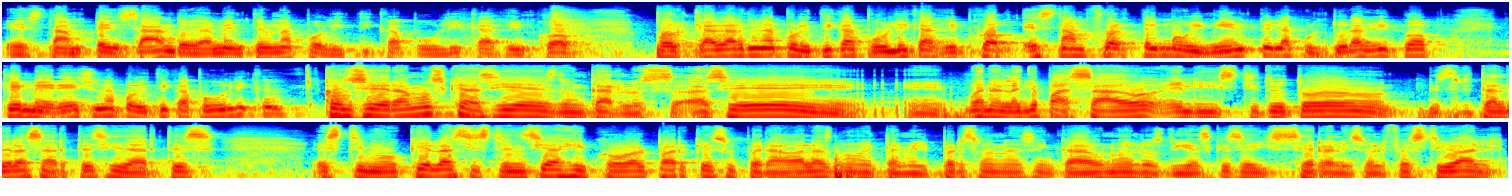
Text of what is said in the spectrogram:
están pensando obviamente en una política pública hip hop. ¿Por qué hablar de una política pública hip hop? ¿Es tan fuerte el movimiento y la cultura hip hop que merece una política pública? Consideramos que así es, don Carlos. Hace, eh, bueno, el año pasado el Instituto Distrital de las Artes y de Artes estimó que la asistencia hip hop al parque superaba las 90 mil personas en cada uno de los días que se, se realizó el festival.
